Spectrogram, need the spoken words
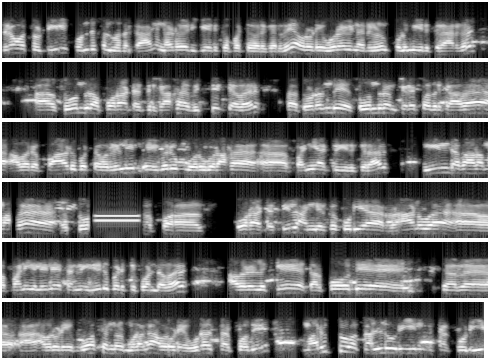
திரவ தொட்டியில் கொண்டு செல்வதற்கான நடவடிக்கை எடுக்கப்பட்டு வருகிறது. அவருடைய உறவினர்களும் குழுமி இருக்கிறார்கள். சுதந்திர போராட்டத்திற்காக வித்திட்டவர் தொடர்ந்து சுதந்திரம் கிடைப்பதற்காக அவர் பாடுபட்டவர்களில் இவரும் ஒருவராக பணியாற்றி இருக்கிறார். நீண்ட காலமாக போராட்டத்தில் அங்க இருக்கக்கூடிய ராணுவ ஆஹ், பணிகளிலே தன்னை ஈடுபடுத்திக் கொண்டவர். அவர்களுக்கு தற்போது அவருடைய கோஷங்கள் மூலமாக அவருடைய உடல் தற்போது மருத்துவ கல்லூரியில் இருக்கக்கூடிய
